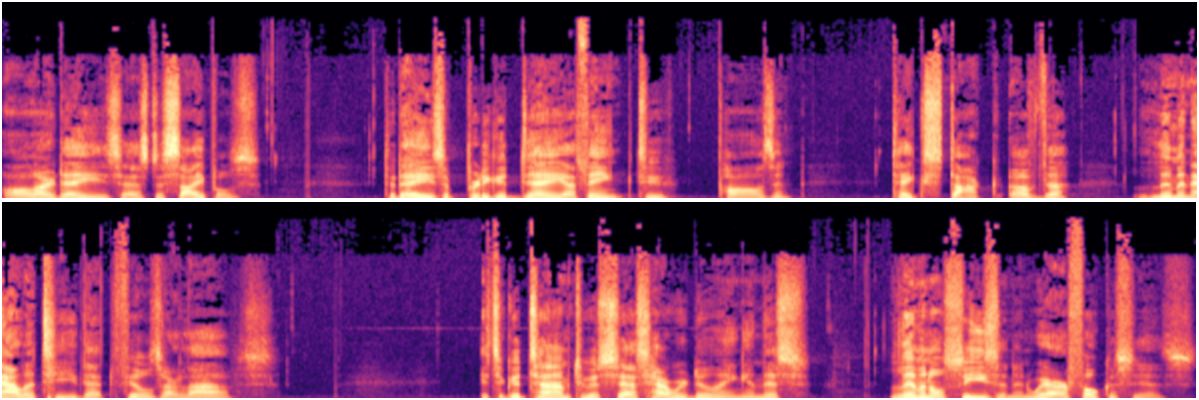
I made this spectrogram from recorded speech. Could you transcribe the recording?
all our days as disciples. Today is a pretty good day, I think, to pause and take stock of the liminality that fills our lives it's a good time to assess how we're doing in this liminal season and where our focus is,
